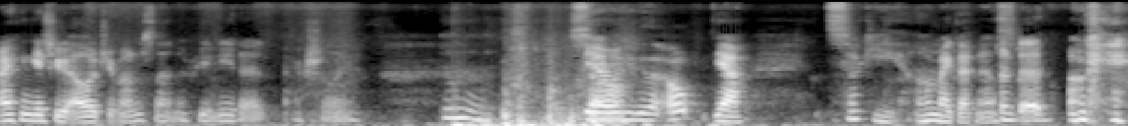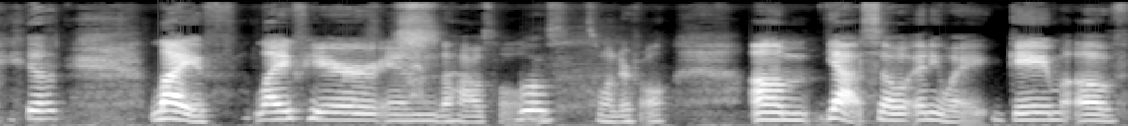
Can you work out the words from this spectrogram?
I can get you allergy medicine if you need it, actually. Mm. So, Yeah, we can do that. Oh, Yeah. Suki. Oh my goodness. I'm dead. Okay. Yeah. Life. Life here in the household. Well- it's wonderful. Um yeah, so anyway, Game of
